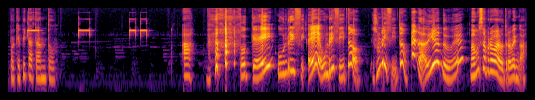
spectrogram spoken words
¿Y por qué pita tanto? Ah. ok, un ricito. ¡Eh! ¡Un ricito! Es un ricito. Nada, día tú, ¿eh? Vamos a probar otro, venga.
